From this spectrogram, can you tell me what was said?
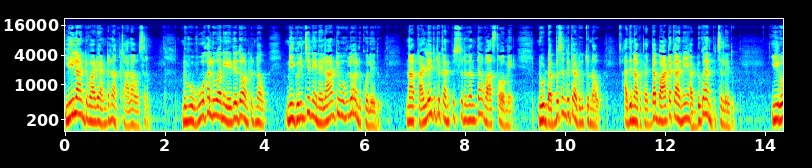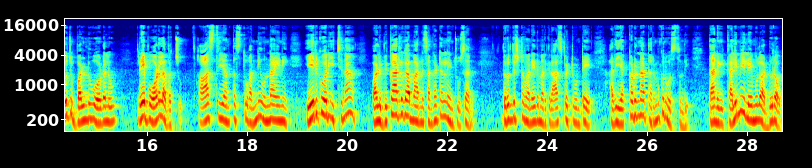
నీలాంటి వాడి అండ నాకు చాలా అవసరం. నువ్వు ఊహలు అని ఏదేదో అంటున్నావు. నీ గురించి నేను ఎలాంటి ఊహలో అల్లుకోలేదు. నా కళ్ళెదుట కనిపిస్తున్నదంతా వాస్తవమే. నువ్వు డబ్బు సంగతి అడుగుతున్నావు. అది నాకు పెద్ద బాట కానీ అడ్డుగా అనిపించలేదు. ఈరోజు బళ్ళు ఓడలు రేపు ఓడలు అవ్వచ్చు. ఆస్తి అంతస్తు అన్నీ ఉన్నాయని ఏరుకోరి ఇచ్చినా వాళ్ళు బికార్లుగా మారిన సంఘటనలు నేను చూశాను. దురదృష్టం అనేది మనకి రాసిపెట్టి ఉంటే అది ఎక్కడున్నా తరుముకుని వస్తుంది. దానికి కలిమి లేములు అడ్డురావు.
